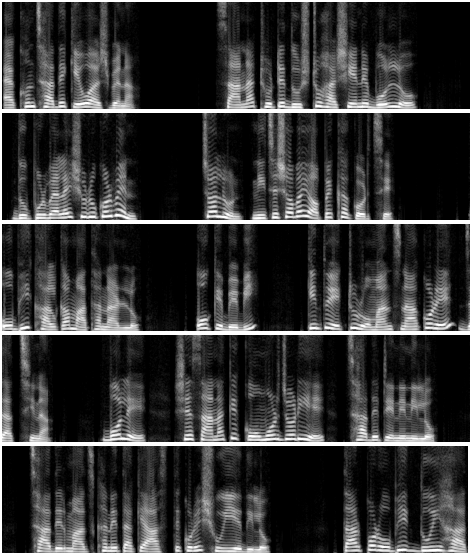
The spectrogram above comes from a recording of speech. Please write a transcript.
এখন ছাদে কেউ আসবে না। সানা ঠোঁটে দুষ্টু হাসি এনে বলল, দুপুরবেলায় শুরু করবেন? চলুন, নিচে সবাই অপেক্ষা করছে। অভিক হালকা মাথা নাড়ল, ওকে বেবি, কিন্তু একটু রোমান্স না করে যাচ্ছি না। বলে সে সানাকে কোমর জড়িয়ে ছাদে টেনে নিল। ছাদের মাঝখানে তাকে আস্তে করে শুইয়ে দিল। তারপর অভিক দুই হাত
